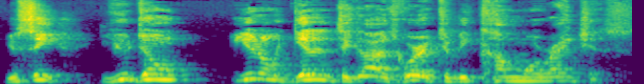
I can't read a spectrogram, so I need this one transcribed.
You see, you don't you don't get into God's word to become more righteous.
